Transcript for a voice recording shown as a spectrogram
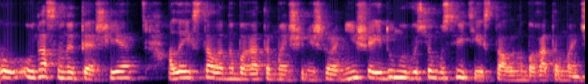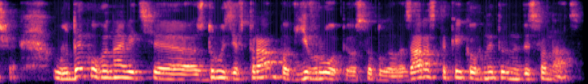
У нас вони теж є, але їх стало набагато менше ніж раніше. І думаю, в усьому світі їх стало набагато менше. У декого навіть з друзів Трампа в Європі особливо зараз такий когнитивний дисонанс.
